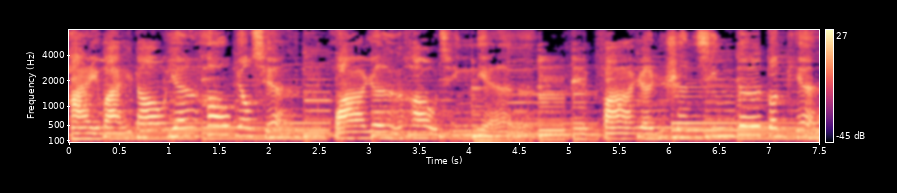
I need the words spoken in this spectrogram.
海外导演好表现，华人好青年，发人深省的短片，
